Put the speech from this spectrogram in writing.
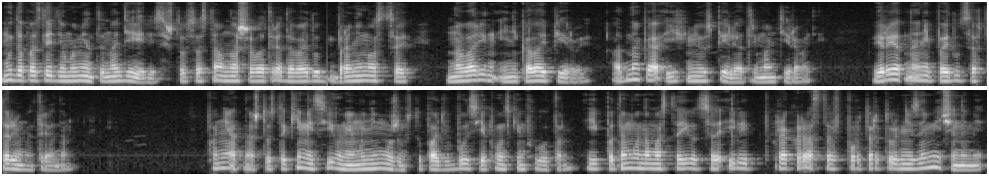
Мы до последнего момента надеялись, что в состав нашего отряда войдут броненосцы Наварин и Николай I, однако их не успели отремонтировать. Вероятно, они пойдут со вторым отрядом. Понятно, что с такими силами мы не можем вступать в бой с японским флотом, и потому нам остается или прокрасться в Порт-Артур незамеченными,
